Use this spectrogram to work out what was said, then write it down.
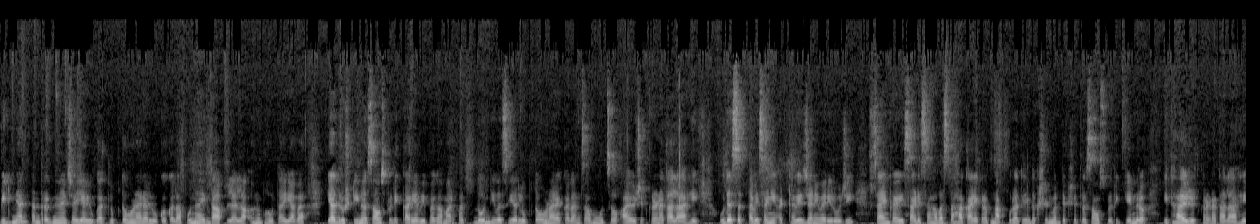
विज्ञान तंत्रज्ञानाच्या या युगात लुप्त होणाऱ्या लोककला पुन्हा एकदा आपल्याला अनुभवता याव्या. या दृष्टीनं सांस्कृतिक कार्य विभागामार्फत दोन दिवसीय लुप्त होणाऱ्या कलांचा महोत्सव आयोजित करण्यात आला आहे. उद्या सत्तावीस आणि अठ्ठावीस जानेवारी रोजी सायंकाळी साडेसहा वाजता हा कार्यक्रम नागपुरातील दक्षिण मध्य क्षेत्र सांस्कृतिक केंद्र इथं आयोजित करण्यात आला आहे.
